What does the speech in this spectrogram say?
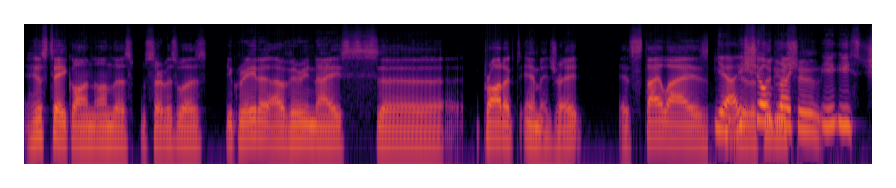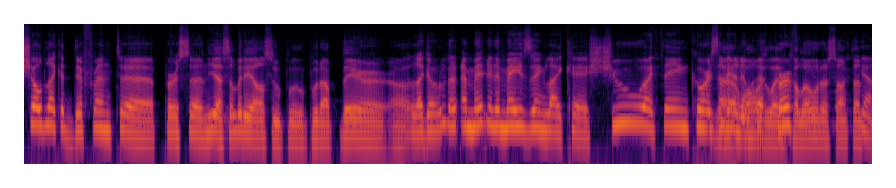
his take on on this service was you create a, a very nice uh, product image, right? It's stylized. Yeah, he showed like shoot. he, showed like a different uh, person. yeah, somebody else who put, put up their uh, Like a, a- an amazing like uh, shoe, I think, or something. yeah, a- was like cologne or something. Yeah.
